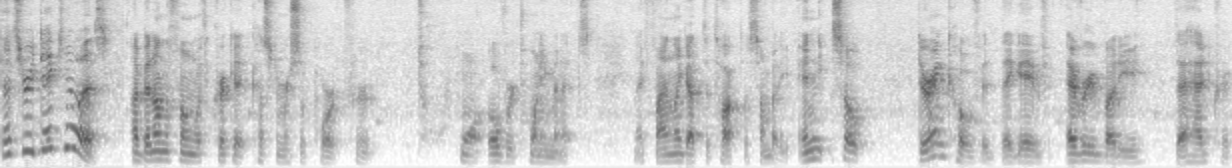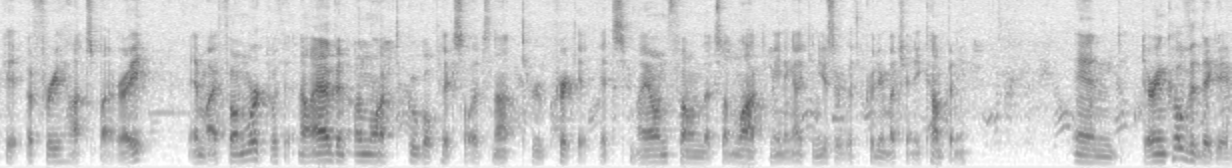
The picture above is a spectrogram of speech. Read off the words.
that's ridiculous. I've been on the phone with Cricket customer support for tw over 20 minutes. And I finally got to talk to somebody. And so during COVID, they gave everybody that had Cricket a free hotspot, right? And my phone worked with it. Now I have an unlocked Google Pixel. It's not through Cricket. It's my own phone that's unlocked, meaning I can use it with pretty much any company. And during COVID, they gave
